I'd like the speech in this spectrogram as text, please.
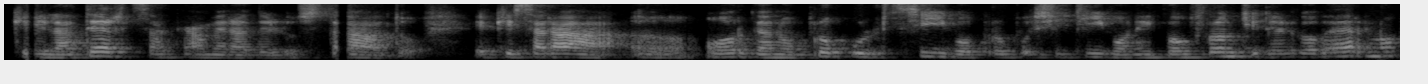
che è la terza Camera dello Stato e che sarà eh, organo propulsivo, propositivo nei confronti del governo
